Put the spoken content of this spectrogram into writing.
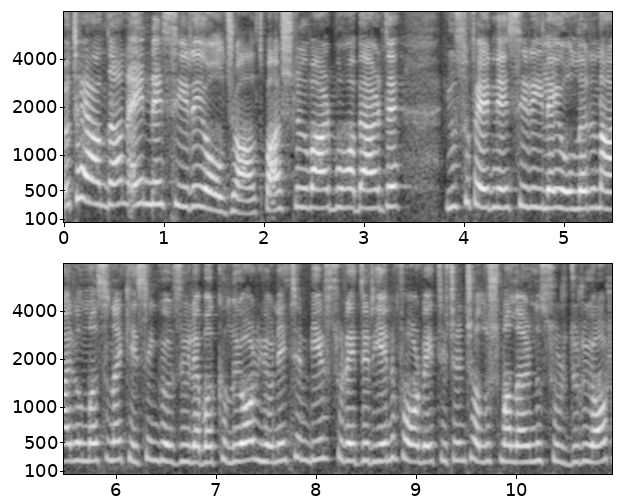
Öte yandan En-Nesiri yolcu alt başlığı var bu haberde. Yusuf En-Nesiri ile yolların ayrılmasına kesin gözüyle bakılıyor. Yönetim bir süredir yeni forvet için çalışmalarını sürdürüyor.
